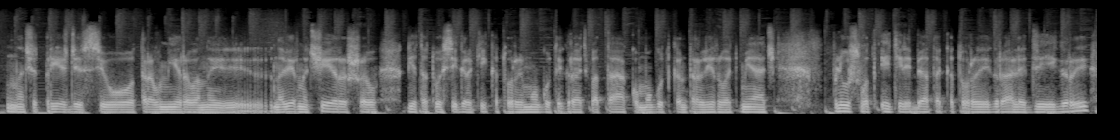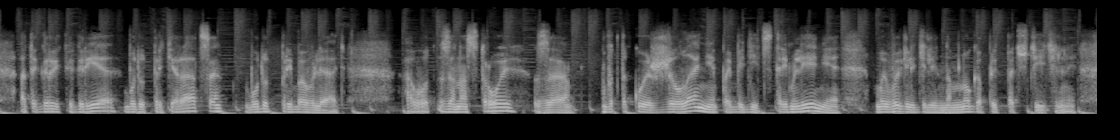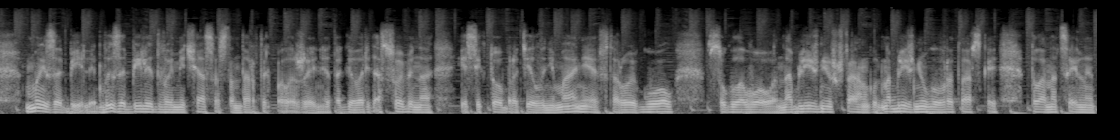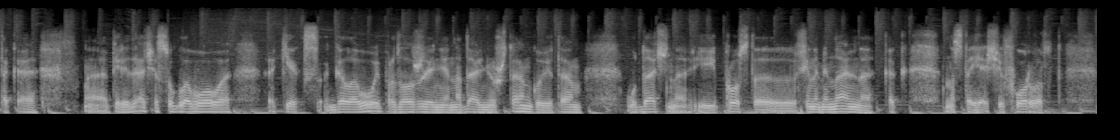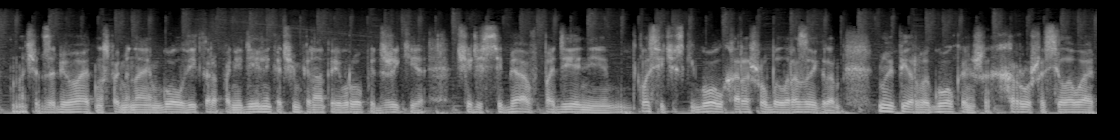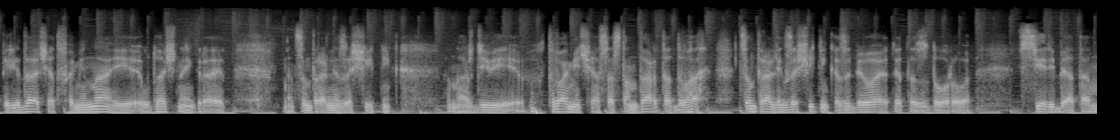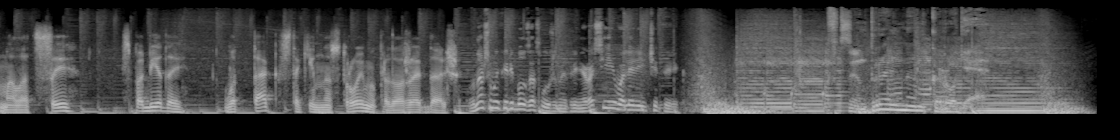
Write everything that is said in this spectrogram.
значит, прежде всего травмированный, наверное, Черышев, где-то то есть игроки, которые могут играть в атаку, могут контролировать мяч. Плюс вот эти ребята, которые играли две игры, от игры к игре будут притираться, будут прибавлять. А вот за настрой, за вот такое желание победить, стремление, мы выглядели намного предпочтительнее. Мы забили. Мы забили два мяча со стандартных положений. Это говорит особенно, если кто обратил внимание, второй гол с углового на ближнюю штангу, на ближний угол вратарской была нацеленная такая передача с углового, кекс головой, продолжение на дальнюю штангу, и там удачно и просто феноменально, как настоящий форвард. Значит, забивает, мы вспоминаем гол Виктора Понедельника, чемпионата Европы, Джики через себя в падении. Классический гол, хорошо был разыгран. Ну и первый гол, конечно, хорошая силовая передача от Фомина и удачно играет центральный защитник наш Дивеев. Два мяча со стандарта, два центральных защитника забивают. Это здорово. Все ребята молодцы. С победой! Вот так, с таким настроем и продолжать дальше. В нашем эфире был заслуженный тренер России Валерий Четверик. В центральном круге.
